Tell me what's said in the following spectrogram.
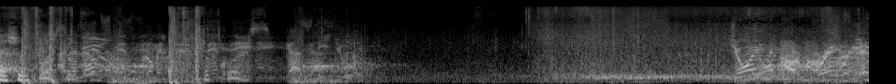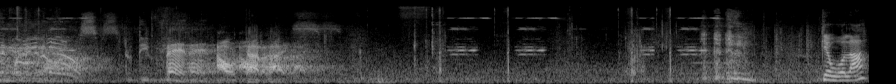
Special forces. announcement from el presidente course. Join our brave men and women in arms to defend our paradise. ¿Qué bola?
